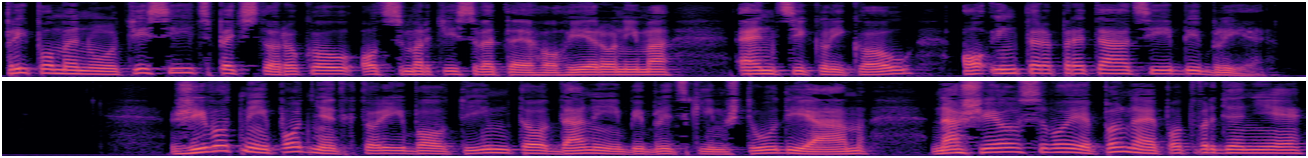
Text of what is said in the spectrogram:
pripomenul 1500 rokov od smrti svätého Hieronyma encyklikou o interpretácii Biblie. Životný podnet, ktorý bol týmto daný biblickým štúdiám, našiel svoje plné potvrdenie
